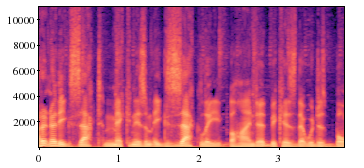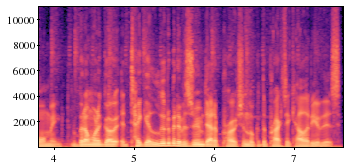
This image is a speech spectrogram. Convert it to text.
I don't know the exact mechanism exactly behind it because that would just bore me. But I want to go take a little bit of a zoomed out approach and look at the practicality of this.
